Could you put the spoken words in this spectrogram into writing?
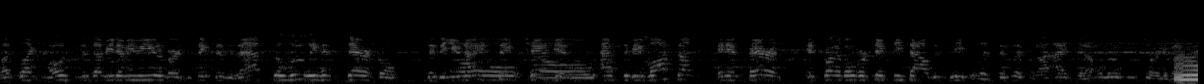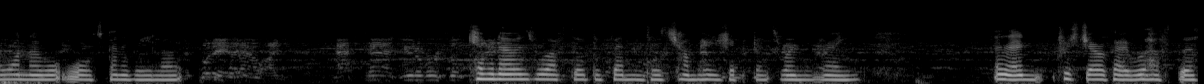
much like most of the WWE universe who thinks this is absolutely hysterical that the United Oh, States champion no. has to be locked up and embarrassed in front of over 50,000 people. Listen, listen, I, I admit, I'm a little concerned about want to know what war's going to be like. Let's put it to that one. Hashtag Universal Kevin Owens will have to defend his championship against Roman Reigns. And then Chris Jericho will have to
